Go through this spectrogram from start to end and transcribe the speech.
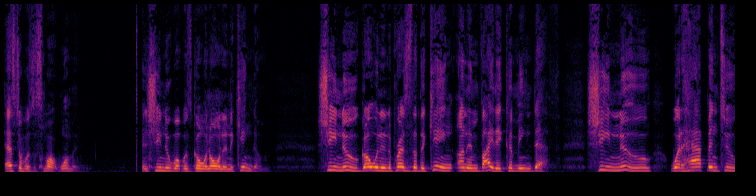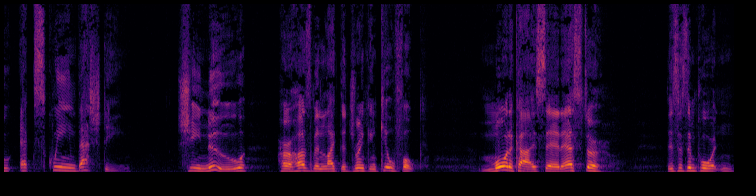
Esther was a smart woman, and she knew what was going on in the kingdom. She knew going in the presence of the king uninvited could mean death. She knew what happened to ex Queen Vashti. She knew her husband liked to drink and kill folk. Mordecai said, Esther, this is important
